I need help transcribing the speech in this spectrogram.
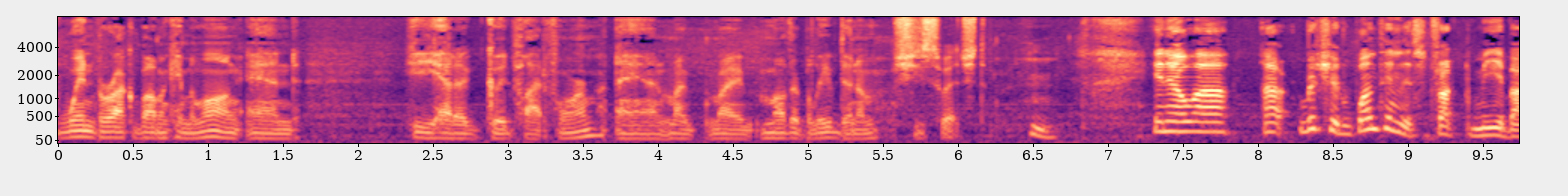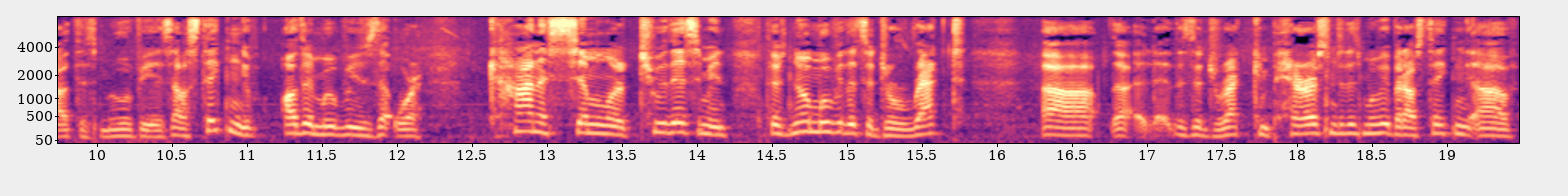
when Barack Obama came along and he had a good platform, and my my mother believed in him, she switched. Hmm. You know, uh, uh, Richard, one thing that struck me about this movie is I was thinking of other movies that were kind of similar to this. I mean, there's no movie that's a direct uh, uh, there's a direct comparison to this movie, but I was thinking of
